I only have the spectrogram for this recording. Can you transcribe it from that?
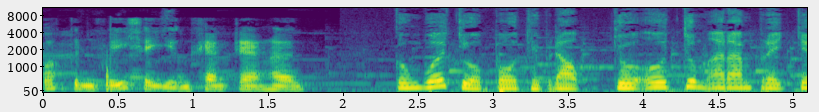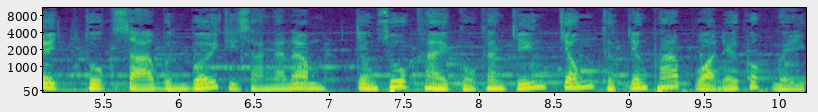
có kinh phí xây dựng khang trang hơn. cùng với chùa Pô Thiệp Độc, chùa Ô Trung Aram Prechech thuộc xã Vĩnh Với, thị xã Ngã Năm, trong suốt hai cuộc kháng chiến chống thực dân Pháp và đế quốc Mỹ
